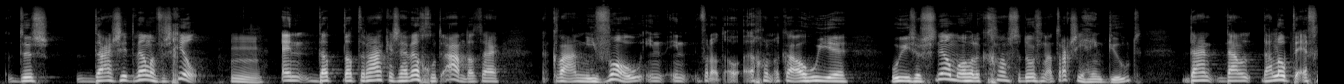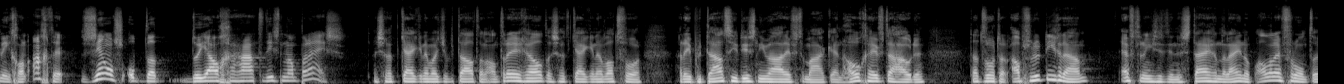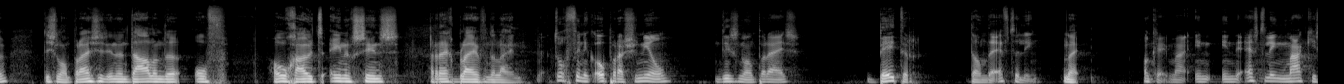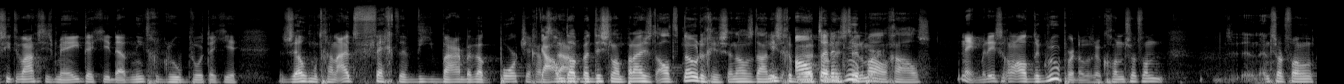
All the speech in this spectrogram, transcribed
dus daar zit wel een verschil. Hmm. En dat, dat raken zij wel goed aan. Dat er qua niveau, in, in, vooral eh, gewoon qua hoe je, hoe je zo snel mogelijk gasten door zo'n attractie heen duwt. Daar, daar, daar loopt de Efteling gewoon achter. Zelfs op dat door jou gehate Disneyland Parijs. Als je gaat kijken naar wat je betaalt aan entreegeld, als je gaat kijken naar wat voor reputatie Disney waar heeft te maken en hoog heeft te houden, dat wordt er absoluut niet gedaan. Efteling zit in een stijgende lijn op allerlei fronten. Disneyland Parijs zit in een dalende of hooguit enigszins rechtblijvende lijn. Toch vind ik operationeel Disneyland Parijs beter dan de Efteling. Nee. Oké, maar in, in de Efteling maak je situaties mee dat je dat niet gegroept wordt. Dat je zelf moet gaan uitvechten wie waar bij welk poortje gaat Ja, staan. omdat bij Disneyland Parijs het altijd nodig is. En als het daar Is niet gebeurt, dan een is het grouper. helemaal chaos. Nee, maar er is gewoon altijd de grouper. Dat is ook gewoon een soort van, een soort van,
